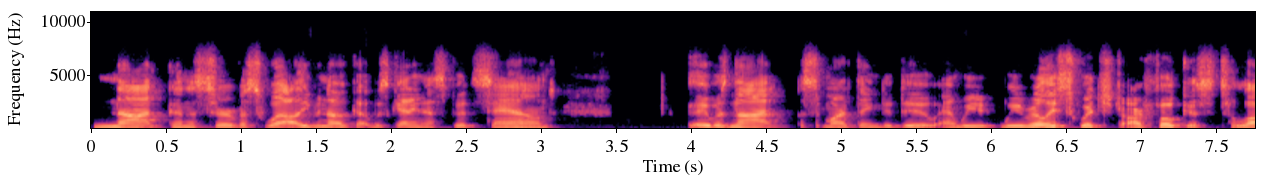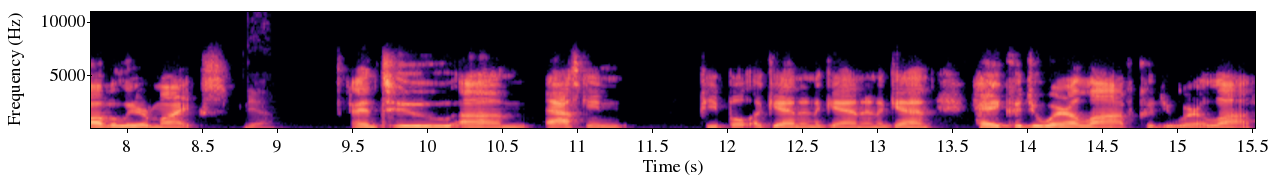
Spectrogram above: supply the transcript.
not going to serve us well, even though it was getting us good sound it was not a smart thing to do, and we we really switched our focus to lavalier mics. Yeah. and to um, asking people again and again and again, "Hey, could you wear a lav? Could you wear a lav?"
